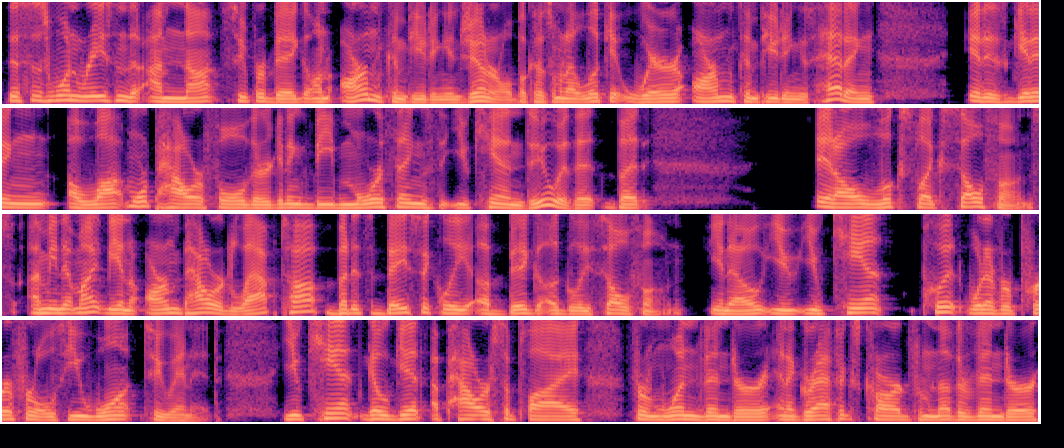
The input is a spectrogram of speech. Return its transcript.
This is one reason that I'm not super big on ARM computing in general, because when I look at where ARM computing is heading, it is getting a lot more powerful. There are getting to be more things that you can do with it, but it all looks like cell phones. I mean, it might be an ARM powered laptop, but it's basically a big ugly cell phone. You know, you you can't put whatever peripherals you want to in it. You can't go get a power supply from one vendor and a graphics card from another vendor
